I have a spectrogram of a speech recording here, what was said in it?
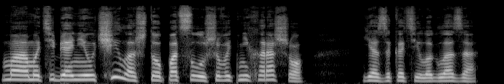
Мама тебя не учила, что подслушивать нехорошо?» Я закатила глаза.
